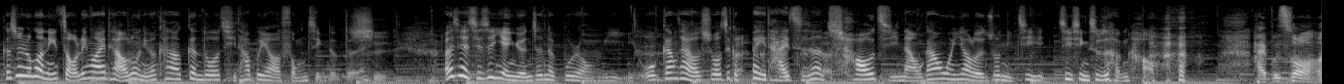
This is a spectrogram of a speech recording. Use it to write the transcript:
可是如果你走另外一条路，你会看到更多其他不一样的风景，对不对？是。而且其实演员真的不容易。我刚才有说这个背台词真的超级难。我刚刚问耀伦说：“你记记性是不是很好？”还不错。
